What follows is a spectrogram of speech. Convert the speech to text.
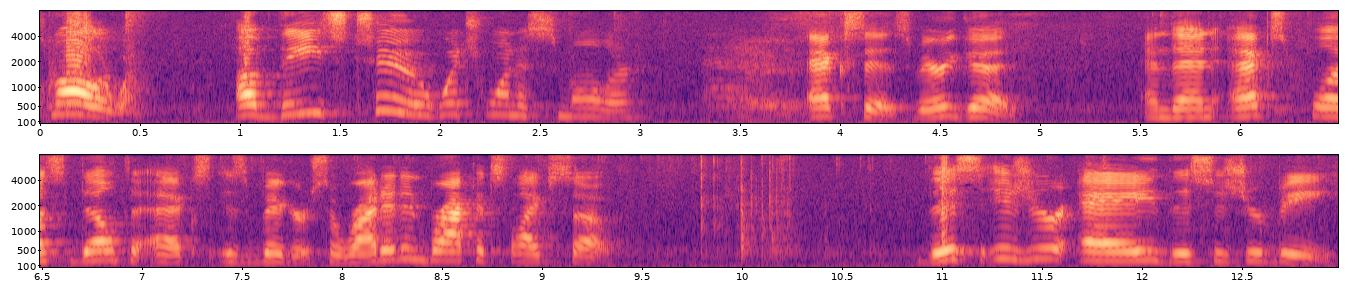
Smaller one. Of these two, which one is smaller? X, x is. Very good. And then x plus delta x is bigger. So write it in brackets like so. This is your A, this is your B.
